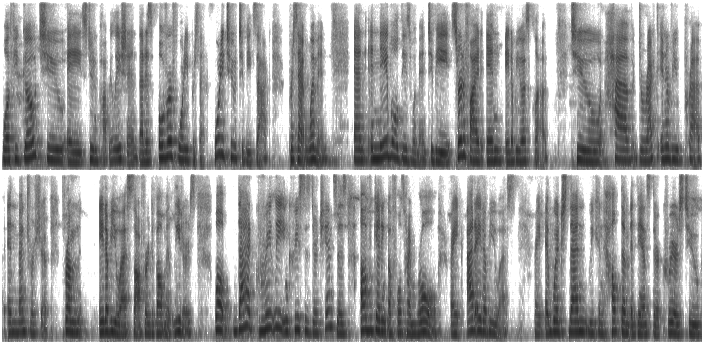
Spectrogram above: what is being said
well, if you go to a student population that is over 40%, 42 to be exact, percent women, and enable these women to be certified in AWS Cloud, to have direct interview prep and mentorship from AWS software development leaders, well, that greatly increases their chances of getting a full-time role, right, at AWS, right, at which then we can help them advance their careers to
